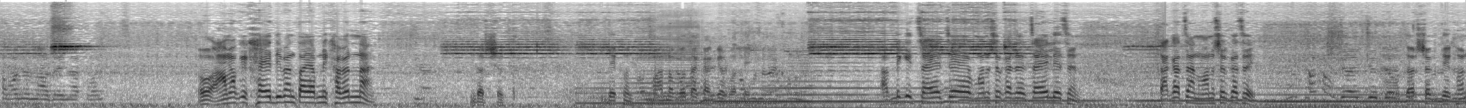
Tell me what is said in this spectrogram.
খাবার না দেয় না খাবার ও, আমাকে খাইয়ে দিবেন, তাই আপনি খাবেন না? দর্শক, দেখুন, মানবতা কাকে বলে। আপনি কি চায়ে চায়ে মানুষের কাছে চাইলেছেন টাকা চান মানুষের কাছে? দর্শক, দেখুন,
